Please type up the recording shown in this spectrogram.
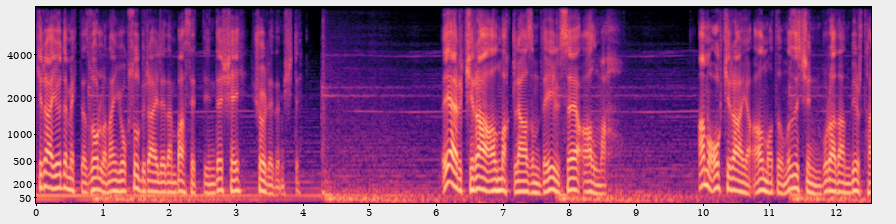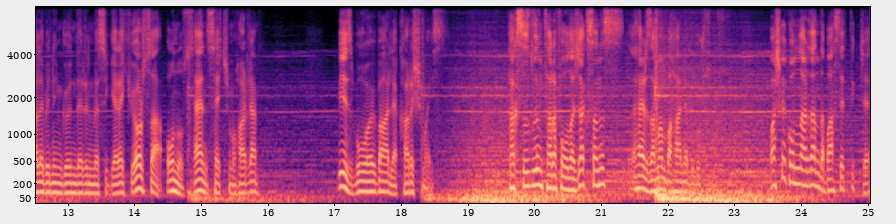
kirayı ödemekte zorlanan yoksul bir aileden bahsettiğinde şey şöyle demişti. Eğer kira almak lazım değilse alma. Ama o kirayı almadığımız için buradan bir talebinin gönderilmesi gerekiyorsa onu sen seç Muharrem. Biz bu vebale karışmayız. Haksızlığın tarafı olacaksanız her zaman bahane bulursunuz. Başka konulardan da bahsettikçe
